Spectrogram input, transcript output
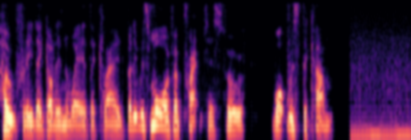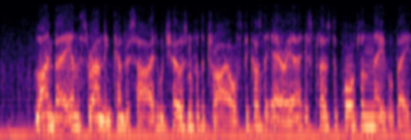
Hopefully, they got in the way of the cloud, but it was more of a practice for what was to come. Lime Bay and the surrounding countryside were chosen for the trials because the area is close to Portland Naval Base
